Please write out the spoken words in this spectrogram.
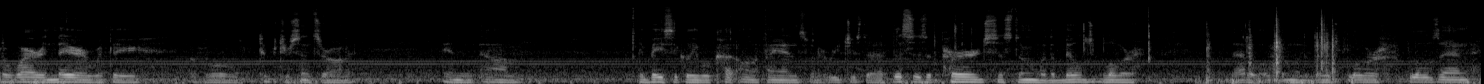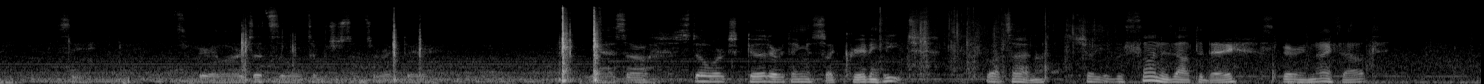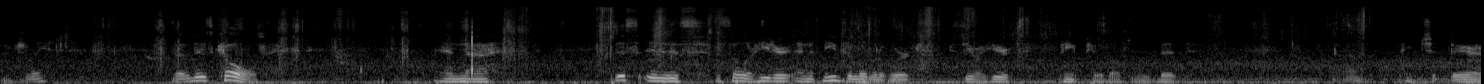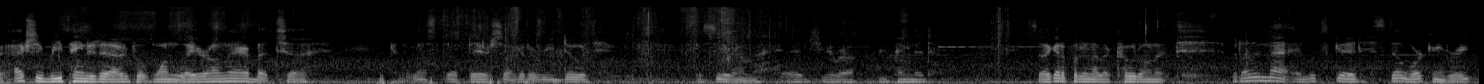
the wire in there with a, a little temperature sensor on it. And um, it basically will cut on the fans when it reaches that. This is a purge system with a bilge blower. That'll open when the bilge blower blows in. Let's see. Very large. That's the little temperature sensor right there. Yeah, so still works good. Everything is like creating heat. Go outside and I'll show you. The sun is out today. It's very nice out, actually. But it is cold. And uh, this is the solar heater and it needs a little bit of work. See right here, paint peeled off a little bit chip there. I actually repainted it. I already put one layer on there, but uh, kind of messed up there, so I got to redo it. You can see around the edge here where I repainted. So I got to put another coat on it. But other than that, it looks good. still working great.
